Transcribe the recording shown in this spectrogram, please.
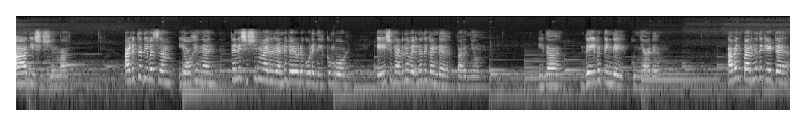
ആദ്യ ശിഷ്യന്മാർ. അടുത്ത ദിവസം യോഹന്നാൻ തന്റെ ശിഷ്യന്മാരിൽ രണ്ടുപേരോട് കൂടെ നിൽക്കുമ്പോൾ യേശു നടന്നു വരുന്നത് കണ്ട് പറഞ്ഞു ഇതാ ദൈവത്തിന്റെ കുഞ്ഞാട്. അവൻ പറഞ്ഞത് കേട്ട്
